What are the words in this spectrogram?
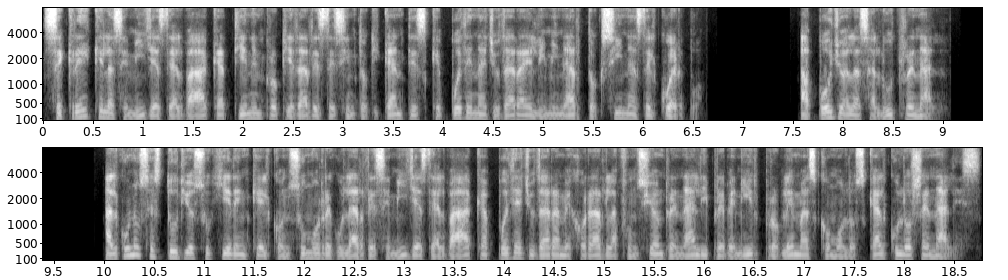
Se cree que las semillas de albahaca tienen propiedades desintoxicantes que pueden ayudar a eliminar toxinas del cuerpo. Apoyo a la salud renal. Algunos estudios sugieren que el consumo regular de semillas de albahaca puede ayudar a mejorar la función renal y prevenir problemas como los cálculos renales.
